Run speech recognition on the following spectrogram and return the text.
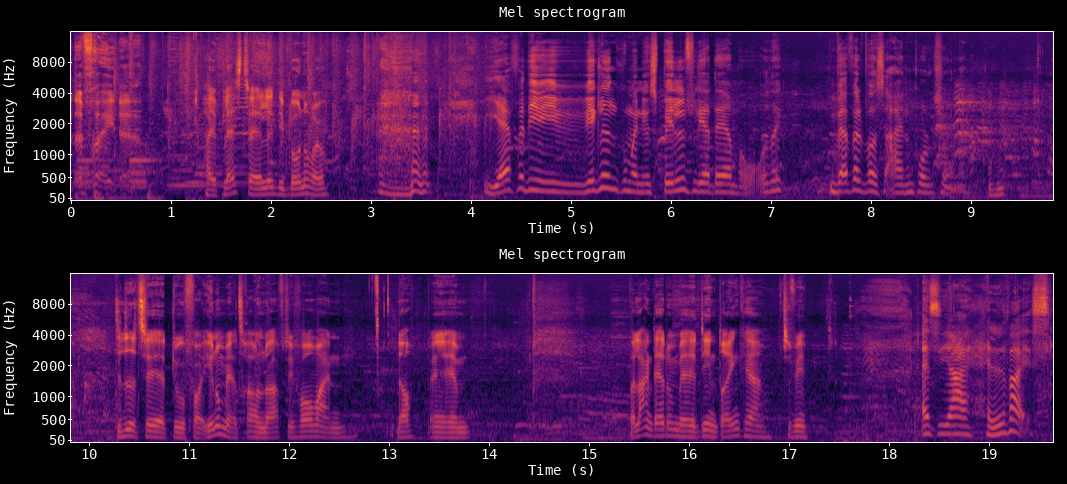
Snart er fredag. Har I plads til alle de bunderøv? ja, fordi i virkeligheden kunne man jo spille flere dage om året, ikke? I hvert fald vores egne produktioner. Mm-hmm. Det lyder til, at du får endnu mere travlt, end du har haft i forvejen. Nå, øh, hvor langt er du med din drink her, Sofie? Altså, jeg er halvvejs.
